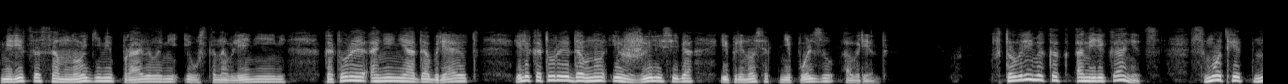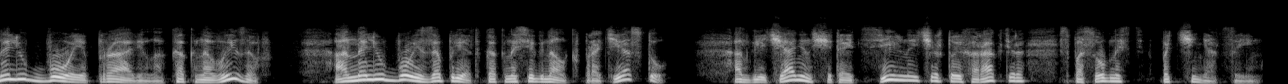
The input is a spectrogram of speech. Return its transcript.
мириться со многими правилами и установлениями, которые они не одобряют или которые давно изжили себя и приносят не пользу, а вред. В то время как американец смотрит на любое правило как на вызов, а на любой запрет как на сигнал к протесту, англичанин считает сильной чертой характера способность подчиняться им.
